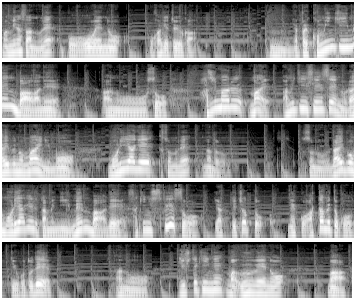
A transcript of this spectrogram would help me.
まあ、皆さんのねこう応援のおかげというかうん、やっぱりコミュニティメンバーがね、あのー、そう始まる前アミティ先生のライブの前にも盛り上げそのねなんだろうそのライブを盛り上げるためにメンバーで先にスペースをやってちょっとねこう温めとこうっていうことであの自主的にね、まあ、運営のまあ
